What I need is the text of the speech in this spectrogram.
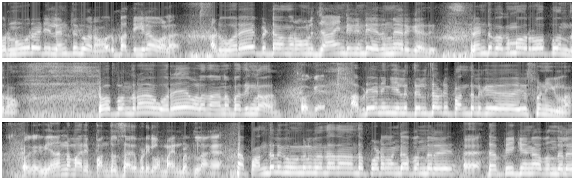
ஒரு நூறு அடி லென்த்துக்கு வரும். ஒரு பத்து கிலோ வலை. அப்படி ஒரே பிட்டா வந்துடும் உங்களுக்கு ஜாயிண்ட் கிண்டு எதுவுமே இருக்காது. ரெண்டு பக்கமும் ஒரு ரோப்பு வந்துடும் ரோப் வந்துடும் ஒரே வலை தான் பார்த்தீங்களா ஓகே அப்படியே நீங்கள் இழுத்து இழுத்து அப்படி பந்தலுக்கு யூஸ் பண்ணிக்கலாம். ஓகே என்னென்ன மாதிரி பந்தல் சாகுபடிக்கெல்லாம் பயன்படுத்தலாங்க? நான் பந்தலுக்கு உங்களுக்கு வந்து அதான் அந்த புடலங்காய் பந்தல் இந்த பீக்கங்காய் பந்தல்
